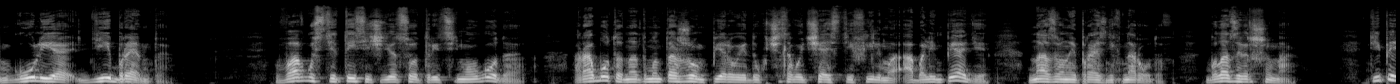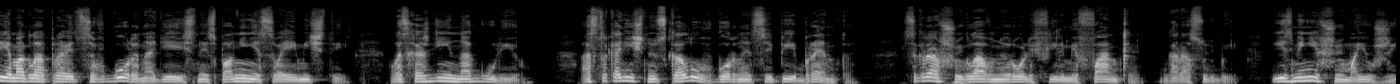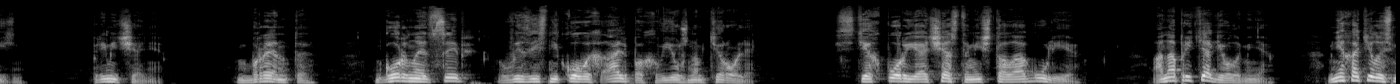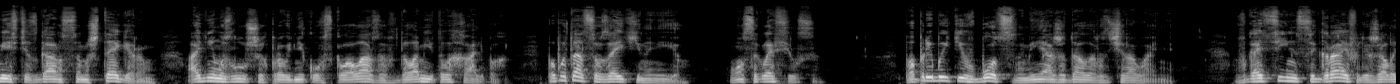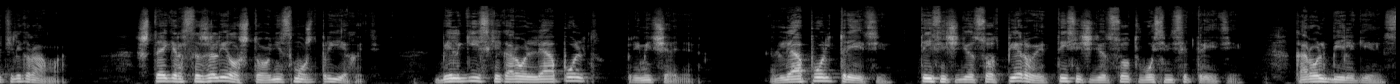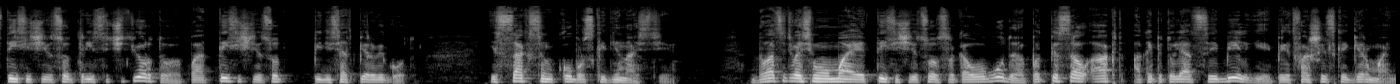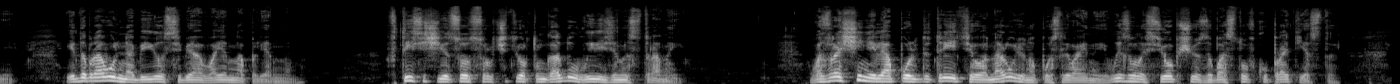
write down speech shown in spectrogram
Гулья Ди Брента. В августе 1937 года работа над монтажом первой двухчасовой части фильма об Олимпиаде, названной «Праздник народов», была завершена. Теперь я могла отправиться в горы, надеясь на исполнение своей мечты – восхождение на Гулью, остроконечную скалу в горной цепи Брента, сыгравшую главную роль в фильме «Фанка. Гора судьбы» и изменившую мою жизнь. Примечание. Брента. Горная цепь в известняковых Альпах в Южном Тироле. С тех пор я часто мечтала о Гулье. Она притягивала меня. Мне хотелось вместе с Гансом Штегером, одним из лучших проводников-скалолазов в Доломитовых Альпах, попытаться взойти на нее. Он согласился. По прибытии в Ботсон меня ожидало разочарование. В гостинице Грайф лежала телеграмма. Штегер сожалел, что не сможет приехать. Бельгийский король Леопольд, примечание. Леопольд III, 1901-1983. Король Бельгии с 1934 по 1951 год. Из Саксен-Кобургской династии. 28 мая 1940 года подписал акт о капитуляции Бельгии перед фашистской Германией и добровольно объявил себя военнопленным в 1944 году вывезен из страны. Возвращение Леопольда III на родину после войны вызвало всеобщую забастовку протеста.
